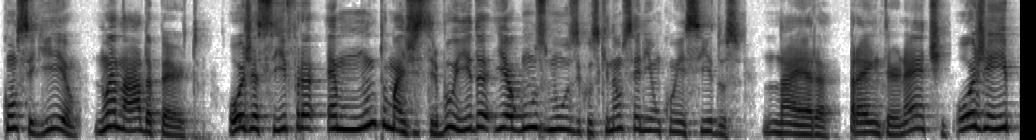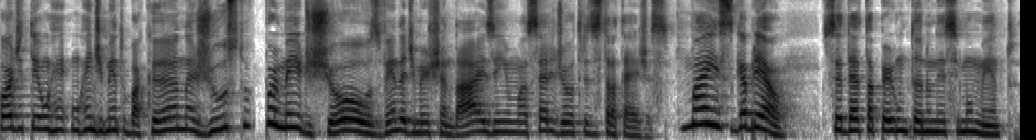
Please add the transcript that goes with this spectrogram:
conseguiam, não é nada perto. Hoje a cifra é muito mais distribuída e alguns músicos que não seriam conhecidos na era pré-internet, hoje aí pode ter um, um rendimento bacana, justo, por meio de shows, venda de merchandising e uma série de outras estratégias. Mas, Gabriel, você deve estar perguntando nesse momento: o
